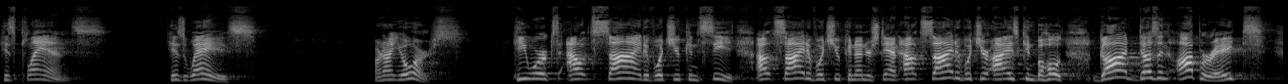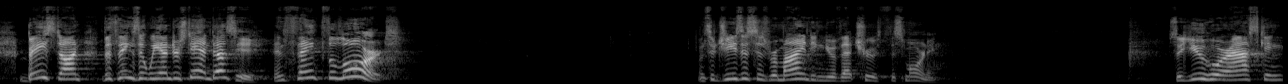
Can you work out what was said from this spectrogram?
his plans, his ways, are not yours. He works outside of what you can see, outside of what you can understand, outside of what your eyes can behold. God doesn't operate based on the things that we understand, does He? And thank the Lord. And so Jesus is reminding you of that truth this morning. So, you who are asking,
